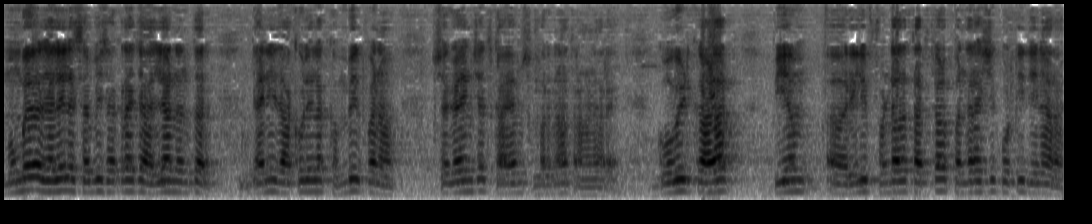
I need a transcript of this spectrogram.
मुंबईवर झालेल्या सव्वीस अकराच्या हल्ल्यानंतर त्यांनी दाखवलेला खंबीरपणा सगळ्यांच्याच कायम स्मरणात राहणार आहे. कोविड काळात पीएम रिलीफ फंडाला तात्काळ पंधराशे कोटी देणारा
